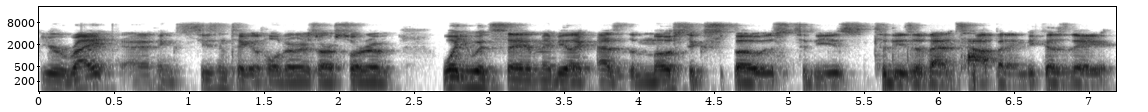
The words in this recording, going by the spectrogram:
You're right. I think season ticket holders are sort of what you would say maybe like as the most exposed to these to these events happening because they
